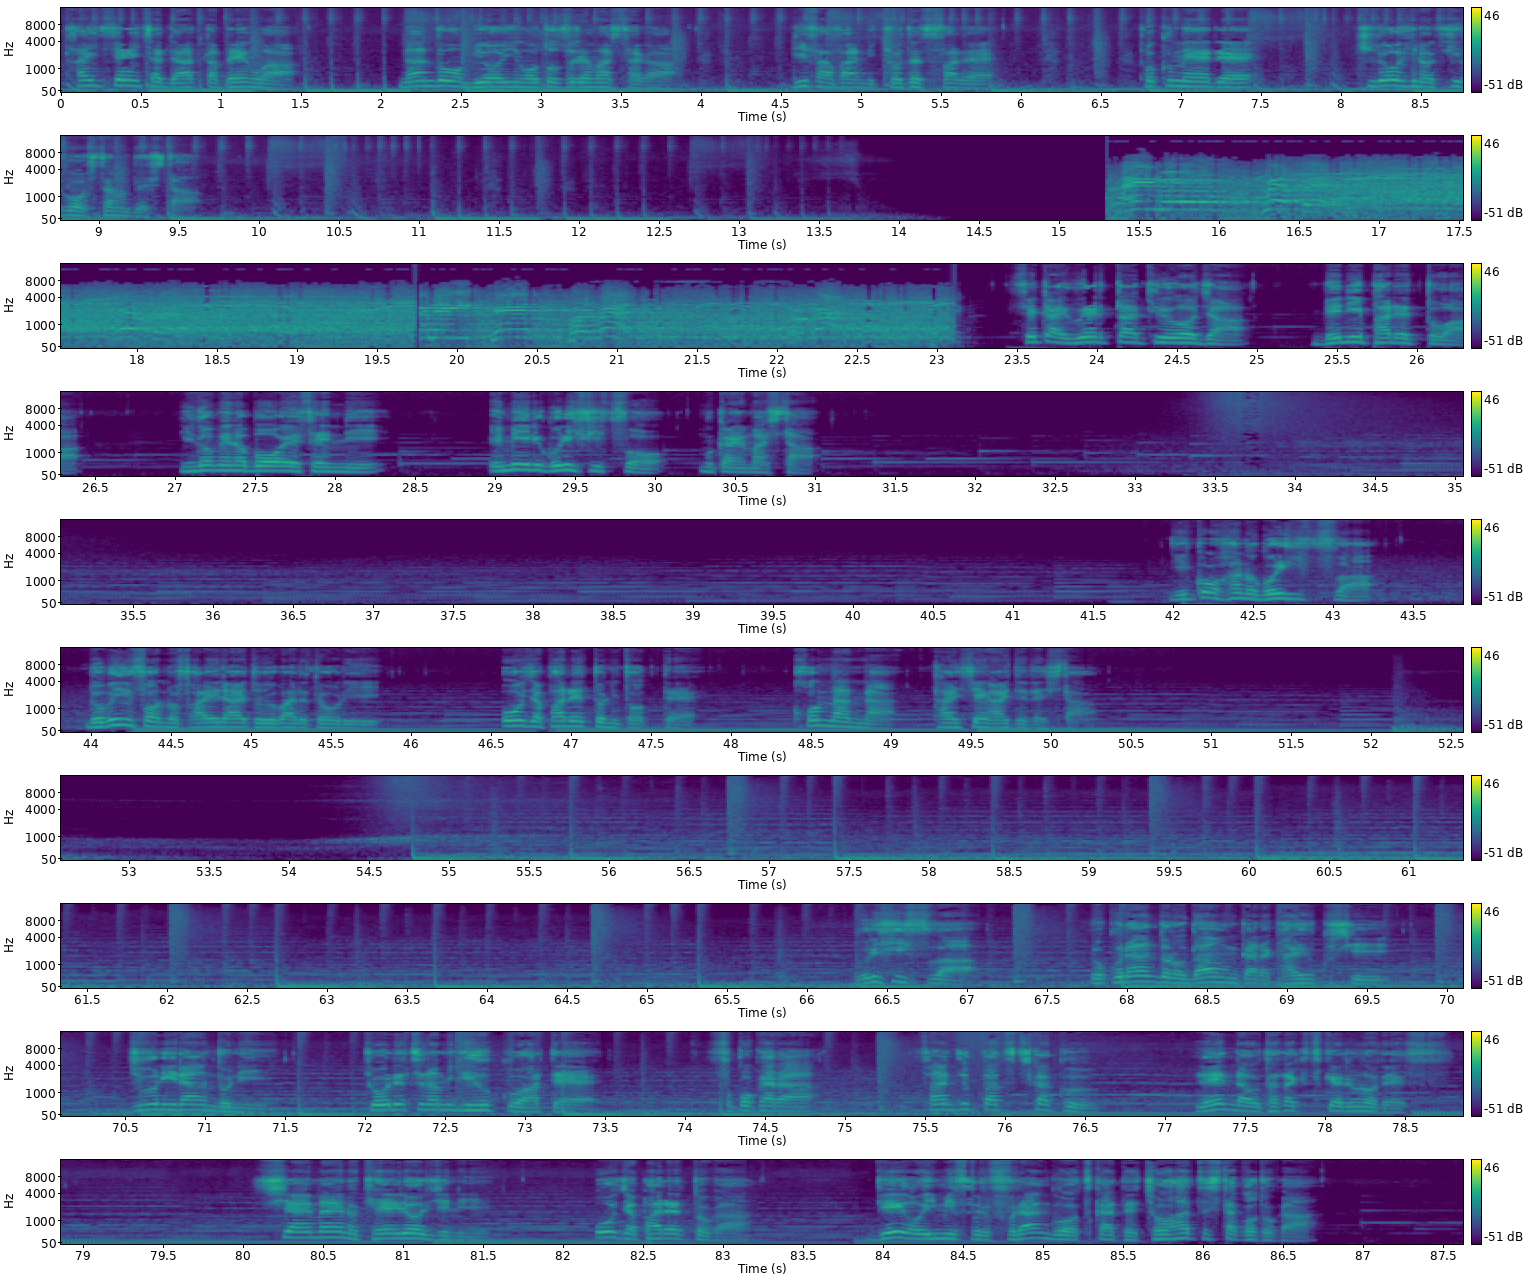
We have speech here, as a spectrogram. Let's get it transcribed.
対戦者であったベンは何度も病院を訪れましたがリサさんに拒絶され匿名で治療費の寄付をしたのでした。世界ウェルター級王者ベニー・パレットは2度目の防衛戦にエミール・グリフィスを迎えました技巧派のグリフィスはロビンソンの再来と呼ばれており王者パレットにとって困難な対戦相手でした。グリフィスは6ラウンドのダウンから回復し12ラウンドに強烈な右フックを当てそこから30発近く連打を叩きつけるのです。試合前の計量時に王者パレットがゲイを意味するフラングを使って挑発したことが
